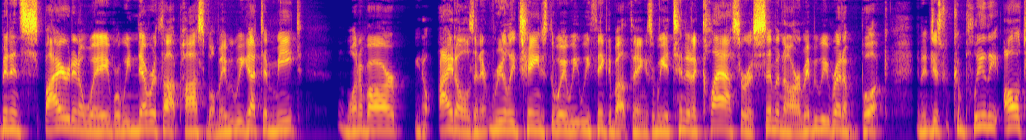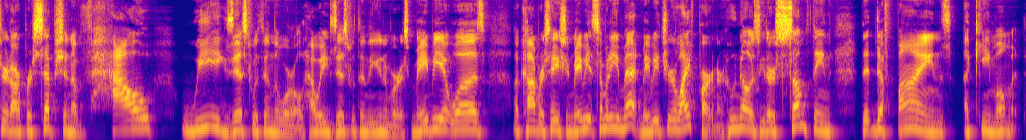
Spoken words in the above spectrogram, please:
been inspired in a way where we never thought possible. Maybe we got to meet one of our you know idols and it really changed the way we, we think about things. Or we attended a class or a seminar or maybe we read a book and it just completely altered our perception of how we exist within the world how we exist within the universe. Maybe it was a conversation. Maybe it's somebody you met. Maybe it's your life partner. Who knows? There's something that defines a key moment.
